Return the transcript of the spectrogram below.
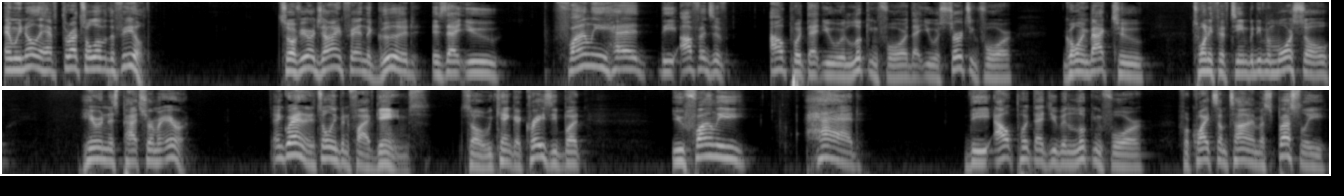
And we know they have threats all over the field. So if you're a Giant fan, the good is that you finally had the offensive output that you were looking for, that you were searching for, going back to 2015, but even more so here in this Pat Shurmur era. And granted, it's only been five games, so we can't get crazy, but you finally had the output that you've been looking for for quite some time, especially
